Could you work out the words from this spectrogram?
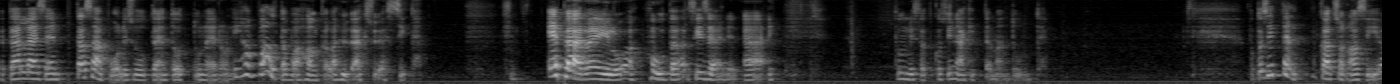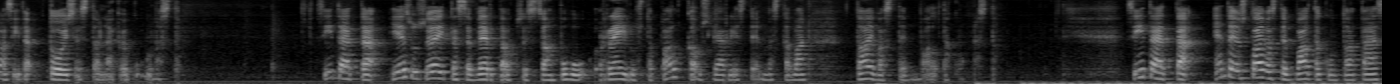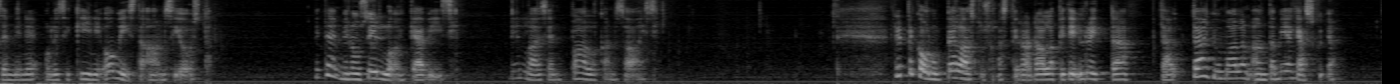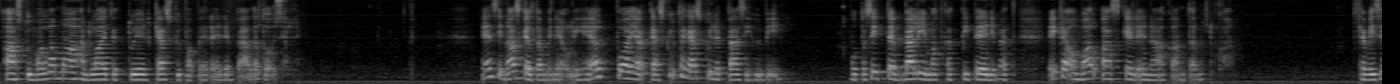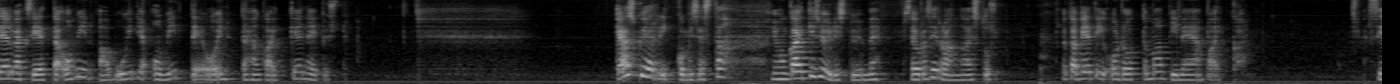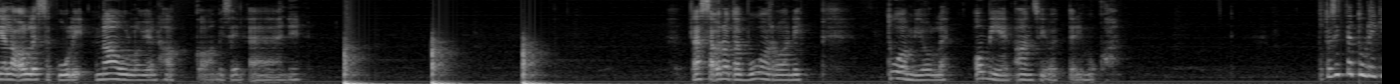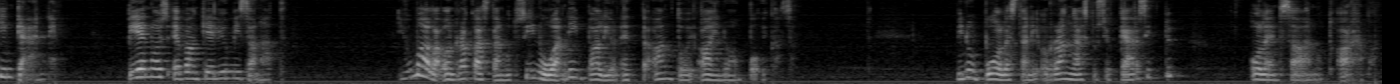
Ja tällaiseen tasapuolisuuteen tottuneen on ihan valtava hankala hyväksyä sitä. Epäreilua, huutaa sisäinen ääni. Tunnistatko sinäkin tämän tunteen? Mutta sitten katson asiaa siitä toisesta näkökulmasta. Siitä, että Jeesus ei tässä vertauksessaan puhu reilusta palkkausjärjestelmästä, vaan taivasten valtakunnasta. Siitä, että entä jos taivasten valtakuntaan pääseminen olisi kiinni omista ansioista? Miten minun silloin kävisi? Millaisen palkan saisi? Rippikoulun pelastusrastiradalla piti yrittää täyttää Jumalan antamia käskyjä, astumalla maahan laitettujen käskypapereiden päältä toiselle. Ensin askeltaminen oli helppoa ja käskyltä käskylle pääsi hyvin, mutta sitten välimatkat pitenivät eikä oma askel enää kantanutkaan. Kävi selväksi, että omin avuin ja omin teoin tähän kaikkeen ei pysty. Käskyjen rikkomisesta, johon kaikki syyllistyimme, seurasi rangaistus, jota vietiin odottamaan pimeään paikkaan. Siellä ollessa kuuli naulojen hakkaamisen äänen. Tässä odotan vuoroani tuomiolle omien ansioitteni mukaan. Mutta sitten tulikin käänne. Pienoisevankeliumin sanat. Jumala on rakastanut sinua niin paljon, että antoi ainoan poikansa. Minun puolestani on rangaistus jo kärsitty, olen saanut armon.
